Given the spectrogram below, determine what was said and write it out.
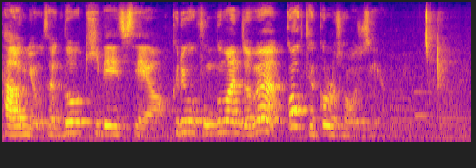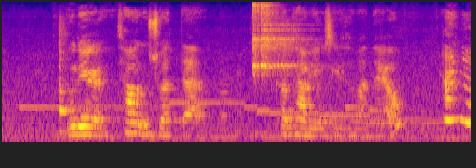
다음 영상도 기대해주세요. 그리고 궁금한 점은 꼭 댓글로 적어주세요. 오늘 상황이 좋았다. 그럼 다음 영상에서 만나요. 안녕.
